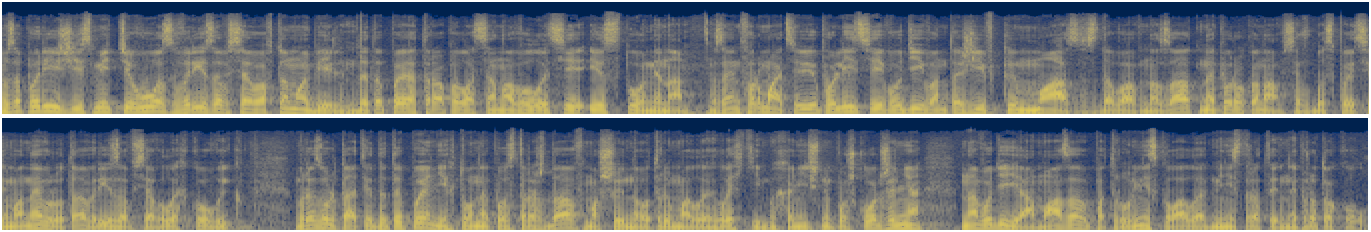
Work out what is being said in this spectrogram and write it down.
У Запоріжжі сміттєвоз врізався в автомобіль. ДТП трапилося на вулиці Істоміна. За інформацією поліції, водій вантажівки МАЗ здавав назад, не переконався в безпеці маневру та врізався в легковик. В результаті ДТП ніхто не постраждав. Машини отримали легкі механічні пошкодження. На водія МАЗа патрульні склали адміністративний протокол.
